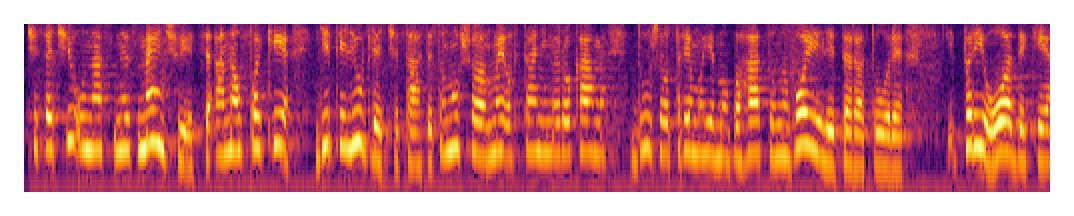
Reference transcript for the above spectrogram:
Читачі у нас не зменшується, а навпаки, діти люблять читати, тому що ми останніми роками дуже отримуємо багато нової літератури, періодики.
